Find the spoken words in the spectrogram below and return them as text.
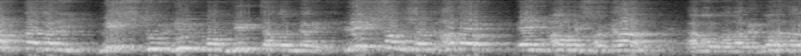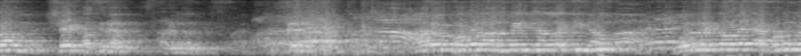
অত্যাচারী, নিষ্ঠুর, নির্মম, নির্যাতনকারী, নৃশংস ঘাতক এই আওয়ামী সরকার এবং আমাদের মহতারাম শেখ হাসিনা আরও খবর আসবে ইনশাল্লাহ কিন্তু মনে রাখতে হবে, এখনও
